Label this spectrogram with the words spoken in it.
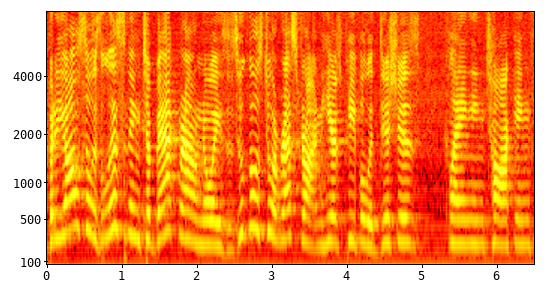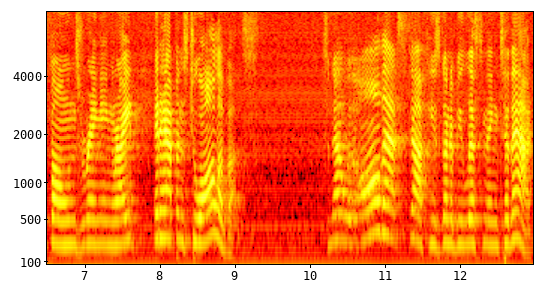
But he also is listening to background noises. Who goes to a restaurant and hears people with dishes clanging, talking, phones ringing, right? It happens to all of us. So now with all that stuff, he's going to be listening to that.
